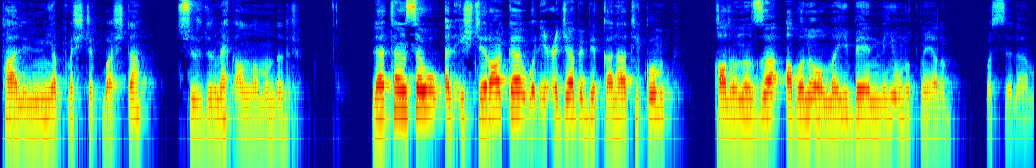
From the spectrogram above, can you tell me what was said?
talilini yapmıştık başta sürdürmek anlamındadır. لا تنسوا الاشتراك والإعجاب بقناتكم. قناتنا abone olmayı beğenmeyi unutmayalım والسلام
